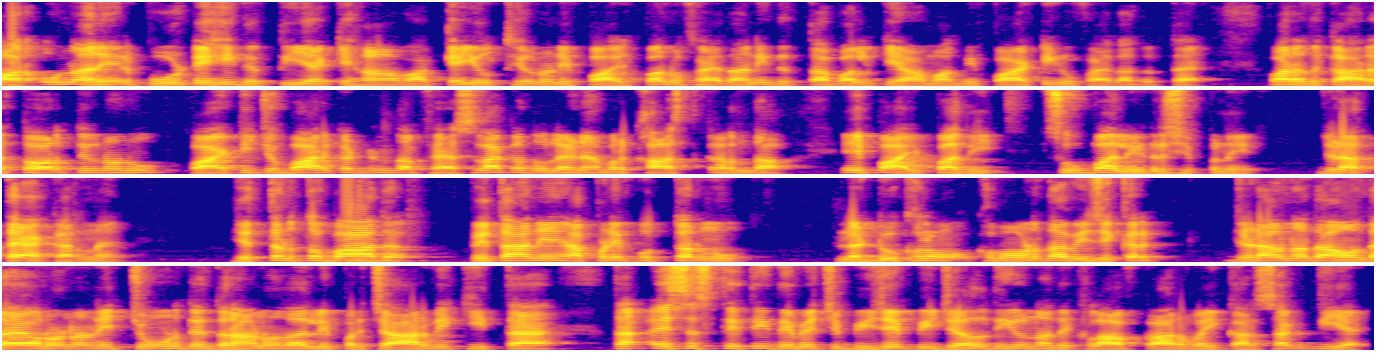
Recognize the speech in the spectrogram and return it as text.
ਔਰ ਉਹਨਾਂ ਨੇ ਰਿਪੋਰਟ ਇਹੀ ਦਿੱਤੀ ਹੈ ਕਿ ਹਾਂ, ਵਾਕਈ ਉੱਥੇ ਉਹਨਾਂ ਨੇ ਭਾਜਪਾ ਨੂੰ ਫਾਇਦਾ ਨਹੀਂ ਦਿੱਤਾ, ਬਲਕਿ ਆਮ ਆਦਮੀ ਪਾਰਟੀ ਨੂੰ ਫਾਇਦਾ ਦਿੱਤਾ ਹੈ। ਪਰ ਅਧਿਕਾਰਤ ਤੌਰ ਤੇ ਉਹਨਾਂ ਨੂੰ ਪਾਰਟੀ ਚੋਂ ਬਾਹਰ ਕੱਢਣ ਦਾ ਫੈਸਲਾ ਕਦੋਂ ਲੈਣਾ ਹੈ ਬਰਖਾਸਤ ਕਰਨ ਦਾ, ਇਹ ਭਾਜਪਾ ਦੀ ਸੂਬਾ ਲੀਡਰਸ਼ਿਪ ਨੇ ਜਿਹੜਾ ਤੈਅ ਕਰਨਾ ਹੈ। ਜਿੱਤਣ ਤੋਂ ਬਾਅਦ ਪਿਤਾ ਨੇ ਆਪਣੇ ਪੁੱਤਰ ਨੂੰ ਲੱਡੂ ਖਿਲਾਉ- ਖਵਾਉਣ ਦਾ ਵੀ ਜ਼ਿਕਰ ਜਿਹੜਾ ਉਹਨਾਂ ਦਾ ਆਉਂਦਾ ਹੈ ਔਰ ਉਹਨਾਂ ਨੇ ਚੋਣ ਦੇ ਦੌਰਾਨ ਉਹਨਾਂ ਲਈ ਪ੍ਰਚਾਰ ਵੀ ਕੀਤਾ ਹੈ, ਤਾਂ ਇਸ ਸਥਿਤੀ ਦੇ ਵਿੱਚ ਬੀਜੇਪੀ ਜਲਦੀ ਉਹਨਾਂ ਦੇ ਖਿਲਾਫ ਕਾਰਵਾਈ ਕਰ ਸਕਦੀ ਹੈ,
